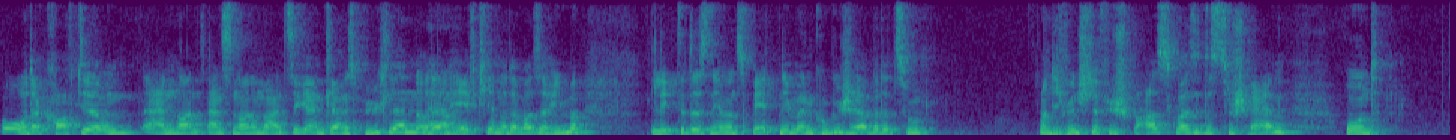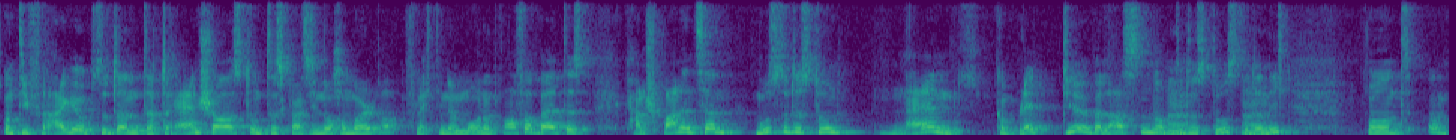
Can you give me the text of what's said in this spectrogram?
oder kauf dir um 1,99 ein kleines Büchlein oder ja. ein Heftchen oder was auch immer, leg dir das neben ins Bett, nimm einen Kugelschreiber dazu und ich wünsche dir viel Spaß quasi, das zu schreiben und und die Frage, ob du dann da reinschaust und das quasi noch einmal vielleicht in einem Monat aufarbeitest, kann spannend sein. Musst du das tun? Nein, komplett dir überlassen, ob mhm. du das tust mhm. oder nicht. Und, und,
